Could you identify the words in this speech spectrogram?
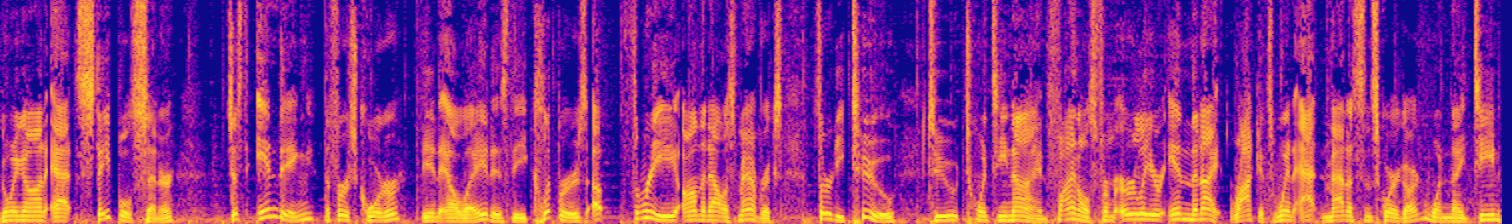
going on at Staples Center. Just ending the first quarter in LA, it is the Clippers up three on the Dallas Mavericks, 32 to 29. Finals from earlier in the night. Rockets win at Madison Square Garden, 119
